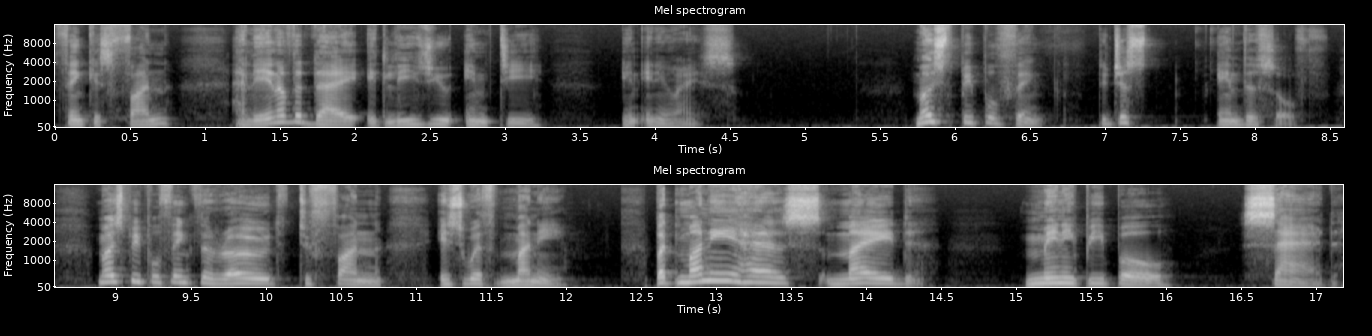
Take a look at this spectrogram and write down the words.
think is fun, and at the end of the day, it leaves you empty in any ways. Most people think, to just end this off, most people think the road to fun is with money. But money has made many people sad.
